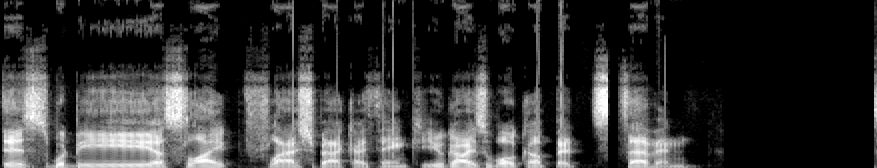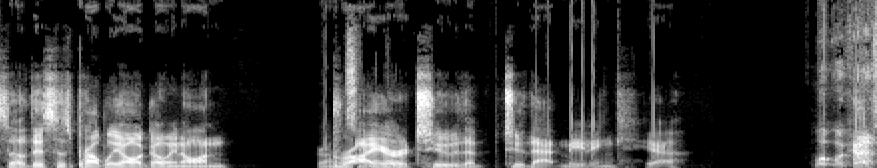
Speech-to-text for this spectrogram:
This would be a slight flashback, I think. You guys woke up at 7. So this is probably all going on Around prior sometime. to the to that meeting. Yeah. What what kind of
